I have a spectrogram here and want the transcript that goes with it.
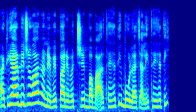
આ ટીઆરબી જવાન અને વેપારી વચ્ચે બબાલ થઈ હતી, બોલાચાલી થઈ હતી.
